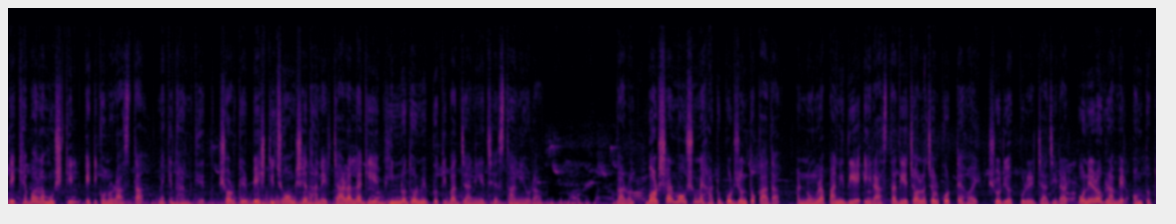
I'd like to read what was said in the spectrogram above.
দেখে বলা মুশকিল, এটি কোনো রাস্তা নাকি ধানক্ষেত। সড়কের বেশ কিছু অংশে ধানের চারা লাগিয়ে ভিন্নধর্মী প্রতিবাদ জানিয়েছে স্থানীয়রা। কারণ, বর্ষার মৌসুমে হাঁটু পর্যন্ত কাদা আর নোংরা পানি দিয়ে এই রাস্তা দিয়ে চলাচল করতে হয় শরীয়তপুরের জাজিরার পনেরো গ্রামের অন্তত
